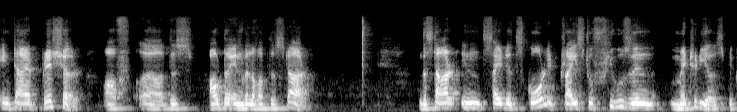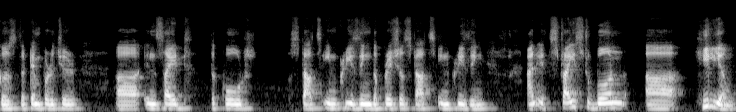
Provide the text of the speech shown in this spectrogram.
entire pressure of this outer envelope of the star. The star inside its core, it tries to fuse in materials because the temperature uh, inside the core starts increasing, the pressure starts increasing, and it tries to burn uh, helium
